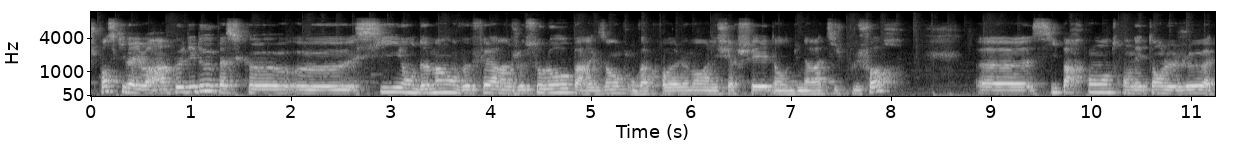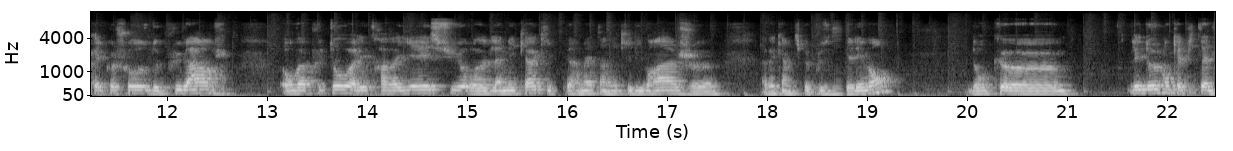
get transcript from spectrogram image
Je pense qu'il va y avoir un peu des deux parce que euh, si on, demain on veut faire un jeu solo par exemple, on va probablement aller chercher dans du narratif plus fort. Euh, si par contre on étend le jeu à quelque chose de plus large, on va plutôt aller travailler sur euh, de la méca qui permette un équilibrage avec un petit peu plus d'éléments. Donc les deux, mon capitaine.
